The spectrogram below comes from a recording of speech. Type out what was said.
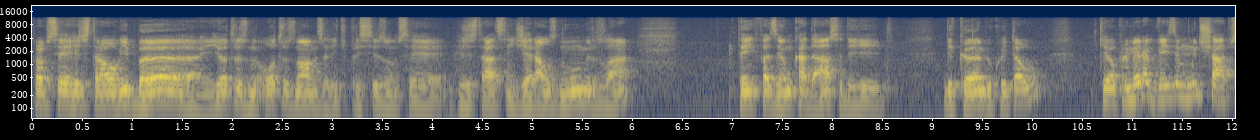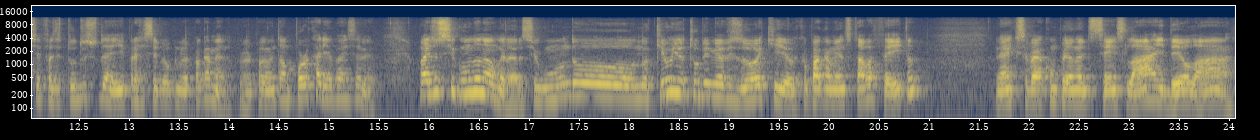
para você registrar o IBAN e outros, outros nomes ali que precisam ser registrados, tem que gerar os números lá, tem que fazer um cadastro de, de câmbio com o Itaú, que a primeira vez é muito chato você fazer tudo isso daí para receber o primeiro pagamento. O primeiro pagamento é uma porcaria para receber. Mas o segundo não, galera. O segundo, no que o YouTube me avisou que, que o pagamento estava feito, né, que você vai acompanhando a AdSense lá e deu lá,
